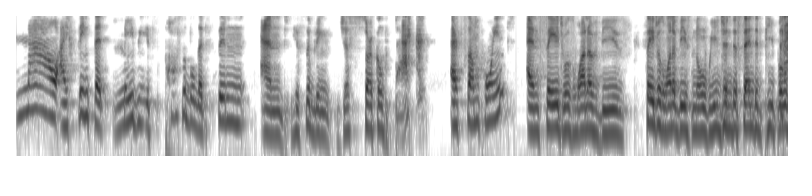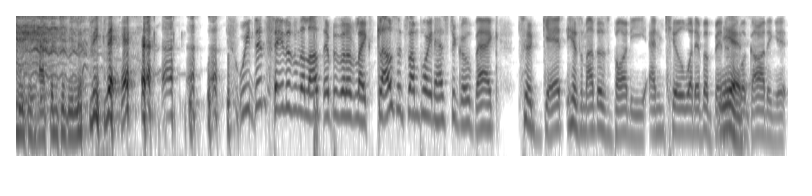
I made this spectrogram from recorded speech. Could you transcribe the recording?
now I think that maybe it's possible that Finn and his siblings just circled back at some point, and Sage was one of these. Sage was one of these Norwegian descended people who just happened to be living there. we did say this in the last episode of like Klaus at some point has to go back to get his mother's body and kill whatever Bennetts Yes. were guarding it.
